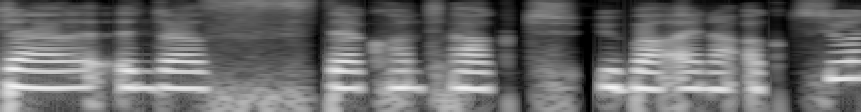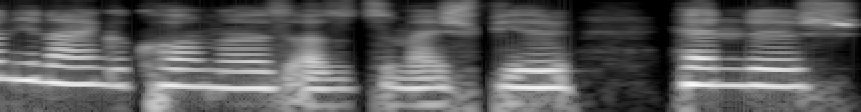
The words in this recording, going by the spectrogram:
da in das der Kontakt über eine Aktion hineingekommen ist, also zum Beispiel händisch,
